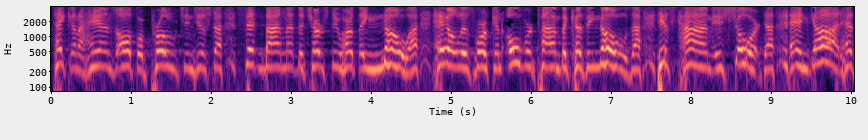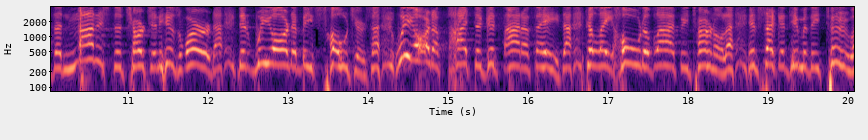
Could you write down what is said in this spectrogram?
taking a hands-off approach and just sitting by and let the church do her thing. No, hell is working overtime because he knows uh, his time is short. Uh, and God has admonished the church in his word uh, that we are to be soldiers. Uh, we are to fight the good fight of faith, uh, to lay hold of life eternal. Uh, in 2 Timothy 2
